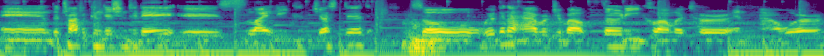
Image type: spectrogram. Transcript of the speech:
and the traffic condition today is slightly congested. So we're gonna average about 30 kilometer an hour.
